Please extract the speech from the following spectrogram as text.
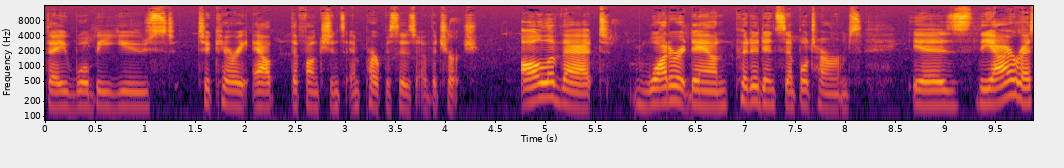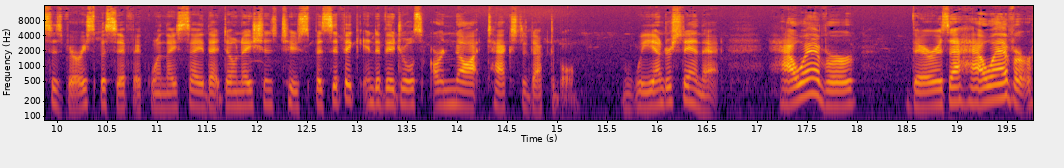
they will be used to carry out the functions and purposes of the church. All of that, water it down, put it in simple terms, is the IRS is very specific when they say that donations to specific individuals are not tax deductible. We understand that. However, there is a however.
